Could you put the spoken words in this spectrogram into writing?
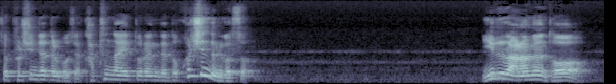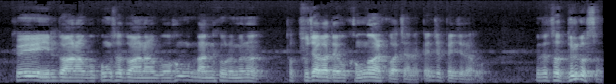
저 불신자들 보세요. 같은 나이 또래인데도 훨씬 늙었어. 일을 안 하면 더 교회 일도 안 하고 봉사도 안 하고 헌금도 안 내고 그러면은 더 부자가 되고 건강할 것 같잖아요. 뺀질뺀질하고. 근데 더 늙었어.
